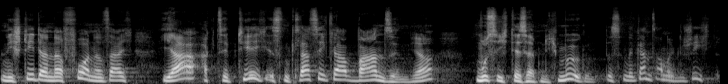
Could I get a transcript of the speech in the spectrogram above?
und ich stehe dann davor und dann sage ich, ja, akzeptiere ich, ist ein Klassiker, Wahnsinn, ja, muss ich deshalb nicht mögen. Das ist eine ganz andere Geschichte.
